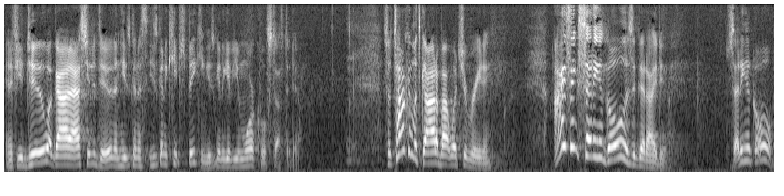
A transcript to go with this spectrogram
And if you do what God asks you to do, then He's going he's to keep speaking. He's going to give you more cool stuff to do. So, talking with God about what you're reading, I think setting a goal is a good idea. Setting a goal.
